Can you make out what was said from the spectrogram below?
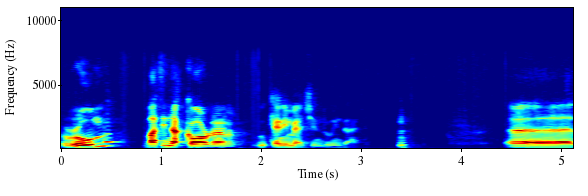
room, but in a corner, we can imagine doing that. Uh,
